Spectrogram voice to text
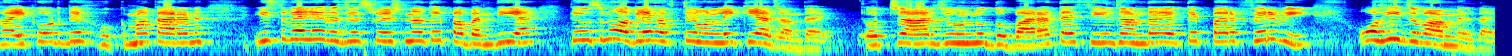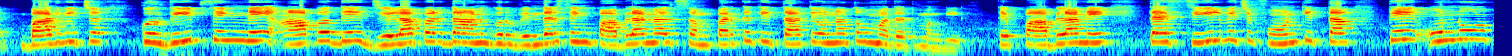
ਹਾਈ ਕੋਰਟ ਦੇ ਹੁਕਮਾਂ ਕਾਰਨ ਇਸ ਵੇਲੇ ਰਜਿਸਟ੍ਰੇਸ਼ਨਾਂ ਤੇ ਪਾਬੰਦੀ ਹੈ ਤੇ ਉਸ ਨੂੰ ਅਗਲੇ ਹਫ਼ਤੇ ਆਉਣ ਲਈ ਕਿਹਾ ਜਾਂਦਾ ਹੈ। ਉਹ 4 ਜੂਨ ਨੂੰ ਦੁਬਾਰਾ ਤਹਿਸੀਲ ਜਾਂਦਾ ਹੈ ਤੇ ਪਰ ਫਿਰ ਵੀ ਉਹੀ ਜਵਾਬ ਮਿਲਦਾ ਹੈ। ਬਾਅਦ ਵਿੱਚ ਕੁਲਦੀਪ ਸਿੰਘ ਨੇ ਆਪ ਦੇ ਜ਼ਿਲ੍ਹਾ ਪ੍ਰਧਾਨ ਗੁਰਵਿੰਦਰ ਸਿੰਘ ਪਾਬਲਾ ਨਾਲ ਸੰਪਰਕ ਕੀਤਾ ਤੇ ਉਹਨਾਂ ਤੋਂ ਮਦਦ ਮੰਗੀ ਤੇ ਪਾਬਲਾ ਨੇ ਤਹਿਸੀਲ ਵਿੱਚ ਫੋਨ ਕੀਤਾ ਤੇ ਉਹਨੂੰ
